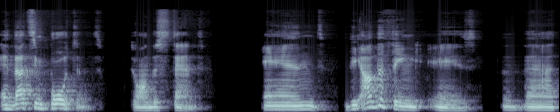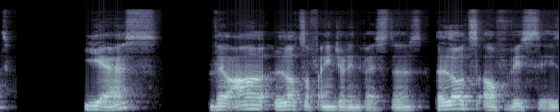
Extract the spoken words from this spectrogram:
And that's important to understand. And the other thing is that yes, there are lots of angel investors, lots of VCs.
